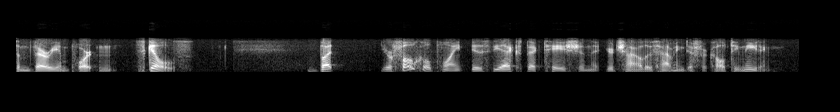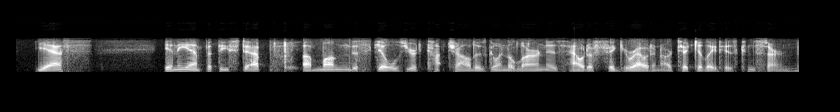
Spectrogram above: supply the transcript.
some very important skills. But your focal point is the expectation that your child is having difficulty meeting. Yes, in the empathy step, among the skills your child is going to learn is how to figure out and articulate his concerns.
